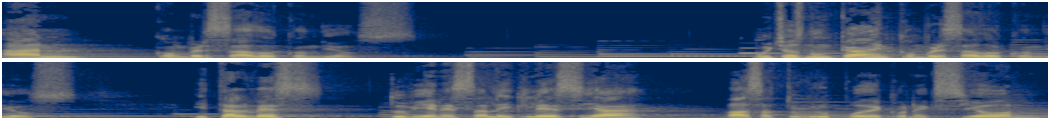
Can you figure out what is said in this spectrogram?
han conversado con Dios. Muchos nunca han conversado con Dios. Y tal vez Tú vienes a la iglesia, vas a tu grupo de conexión,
